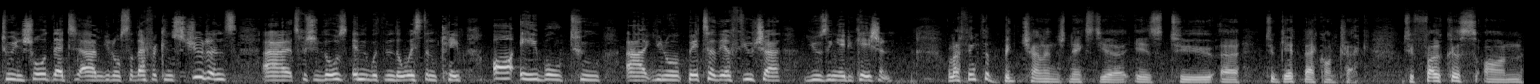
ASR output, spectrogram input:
to ensure that, um, you know, South African students, uh, especially those in within the Western Cape, are able to, uh, you know, better their future using education? Well, I think the big challenge next year is to uh, to get back on track, to focus on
